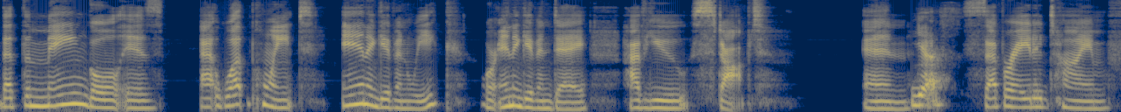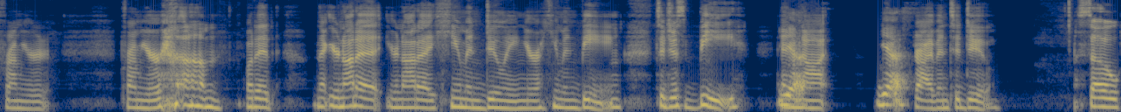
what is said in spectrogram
That the main goal is at what point in a given week or in a given day have you stopped and yes separated time from your from your um what it you're not a you're not a human doing you're a human being to just be and yes. not yes. striving to do. So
